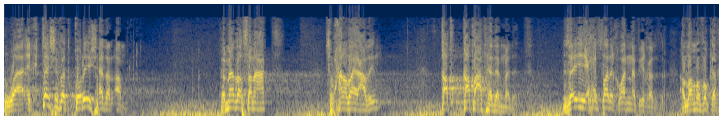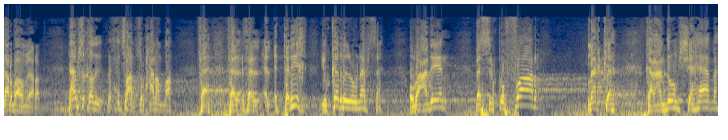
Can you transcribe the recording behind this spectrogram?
واكتشفت قريش هذا الأمر. فماذا صنعت؟ سبحان الله العظيم. قطعت هذا المدد. زي حصار إخواننا في غزة. اللهم فك كربهم يا رب. نفس القضية الحصار سبحان الله. فالتاريخ يكرر نفسه. وبعدين بس الكفار مكة كان عندهم شهامة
